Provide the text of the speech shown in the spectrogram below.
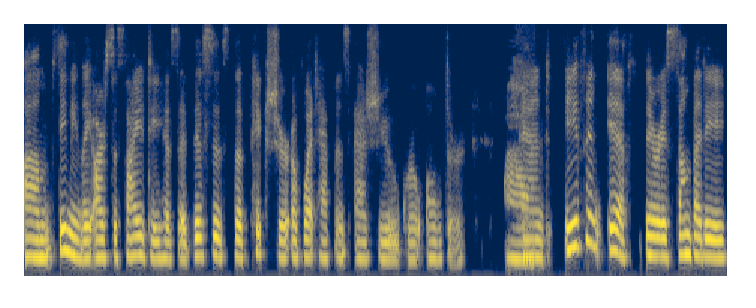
um, seemingly our society has said this is the picture of what happens as you grow older. Wow. And even if there is somebody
